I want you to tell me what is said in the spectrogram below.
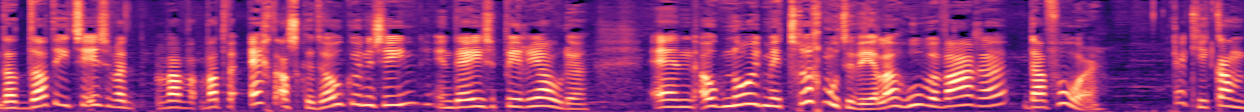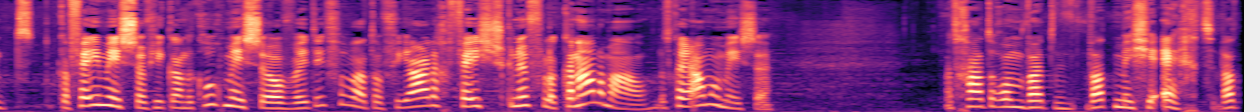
dat dat iets is wat, wat we echt als cadeau kunnen zien in deze periode. En ook nooit meer terug moeten willen hoe we waren daarvoor. Kijk, je kan het café missen of je kan de kroeg missen of weet ik veel wat. Of verjaardag, feestjes, knuffelen. Kan allemaal. Dat kan je allemaal missen. Het gaat erom, wat, wat mis je echt? Wat,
